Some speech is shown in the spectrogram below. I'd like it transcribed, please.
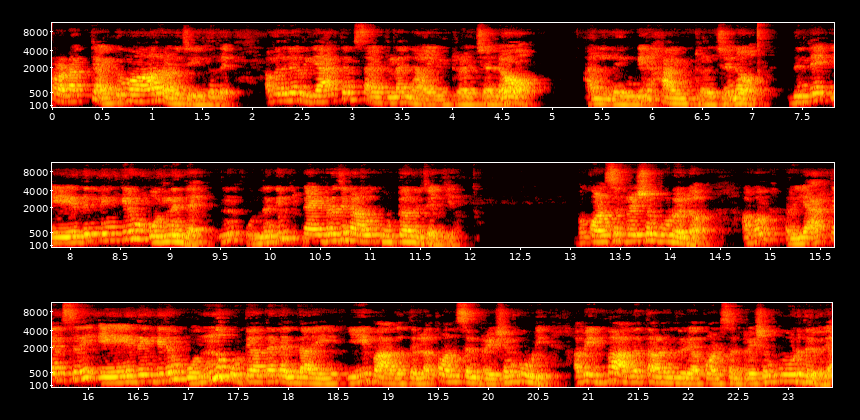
പ്രൊഡക്റ്റ് ആയിട്ട് മാറുകയാണ് ചെയ്യുന്നത്. അപ്പൊ ഇതിന് റിയാക്ടൻസ് ആയിട്ടുള്ള നൈട്രജനോ അല്ലെങ്കിൽ ഹൈഡ്രജനോ ഇതിന്റെ ഏതെങ്കിലും ഒന്നിന്റെ ഒന്നെങ്കിൽ നൈട്രജൻ അളവ് കൂട്ടുക എന്ന് വിചാരിക്കുക. അപ്പൊ കോൺസെൻട്രേഷൻ കൂടുമല്ലോ. അപ്പം റിയാക്ടൻസിന് ഏതെങ്കിലും ഒന്ന് കൂട്ടിയാൽ തന്നെ എന്തായി? ഈ ഭാഗത്തുള്ള കോൺസെൻട്രേഷൻ കൂടി. അപ്പൊ ഈ ഭാഗത്താണ് എന്ത് വരിക? കോൺസെൻട്രേഷൻ കൂടുതൽ വരിക.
